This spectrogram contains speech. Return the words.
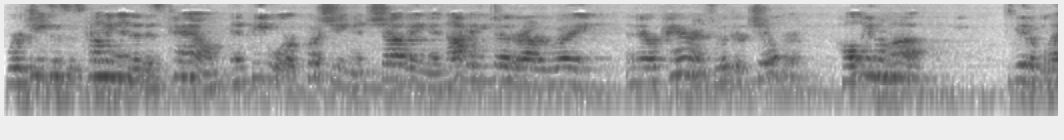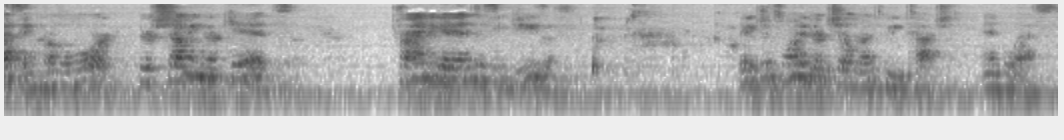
where Jesus is coming into this town and people are pushing and shoving and knocking each other out of the way, and there are parents with their children holding them up to get a blessing from the Lord. They're shoving their kids trying to get in to see Jesus. They just wanted their children to be touched and blessed.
